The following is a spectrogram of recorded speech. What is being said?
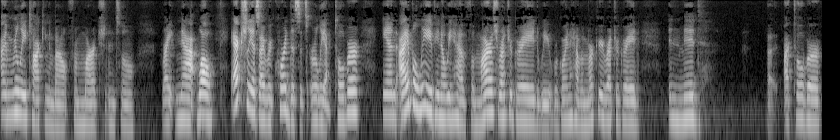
I'm really talking about from March until right now. Well, actually, as I record this, it's early October. And I believe, you know, we have a Mars retrograde. We, we're going to have a Mercury retrograde in mid uh, October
